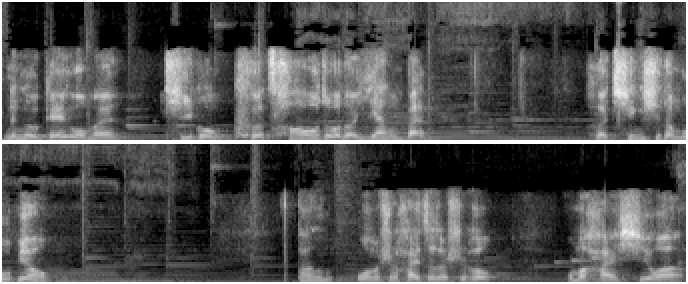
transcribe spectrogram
能够给我们提供可操作的样本和清晰的目标。当我们是孩子的时候，我们还希望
